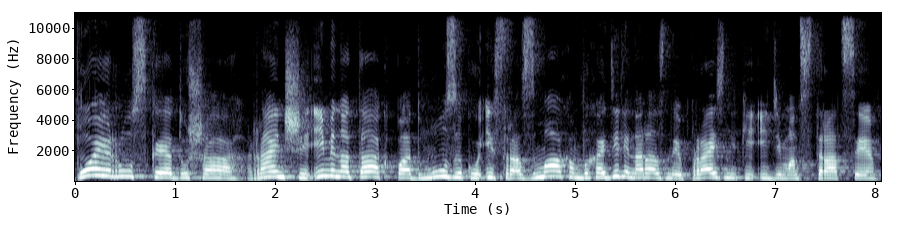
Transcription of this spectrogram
Пой, русская душа! Раньше именно так, под музыку и с размахом выходили на разные праздники и демонстрации.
